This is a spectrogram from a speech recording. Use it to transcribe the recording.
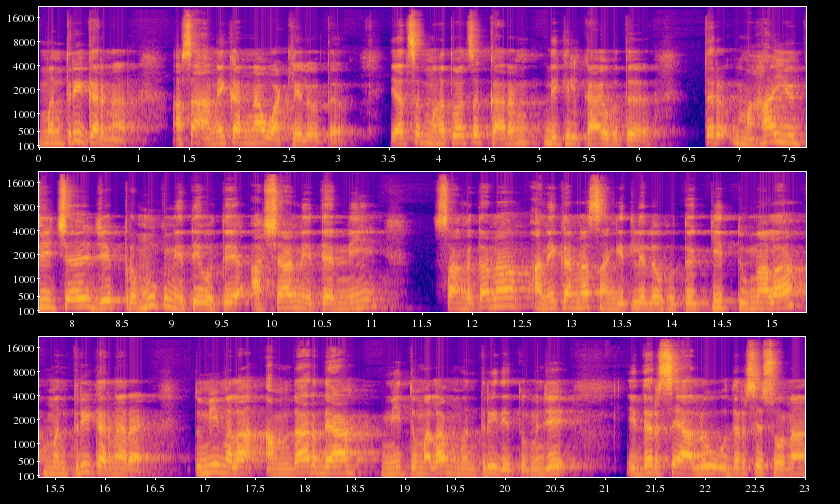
मंत्री करणार असं अनेकांना वाटलेलं होतं. याचं महत्त्वाचं कारण देखील काय होतं? तर महायुतीचे जे प्रमुख नेते होते अशा नेत्यांनी सांगताना अनेकांना सांगितलेलं होतं की तुम्हाला मंत्री करणार आहे. तुम्ही मला आमदार द्या मी तुम्हाला मंत्री देतो. म्हणजे इधर से आलू उधर से सोना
